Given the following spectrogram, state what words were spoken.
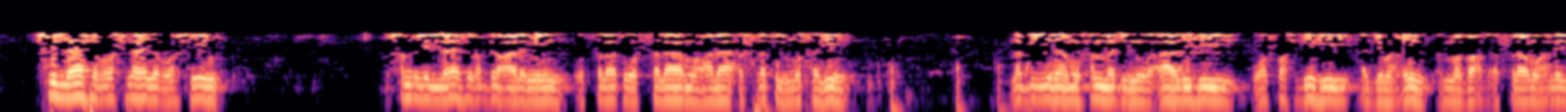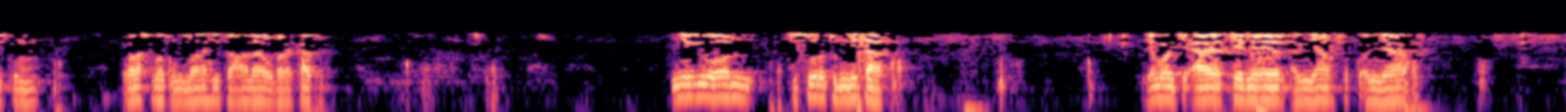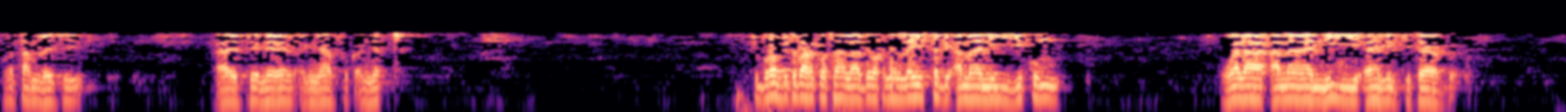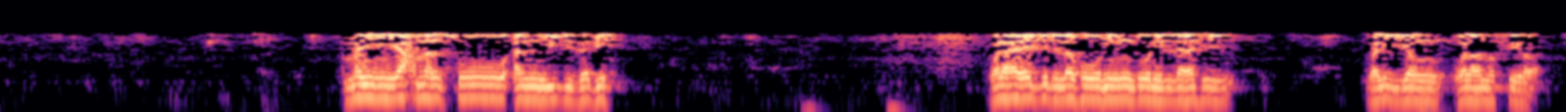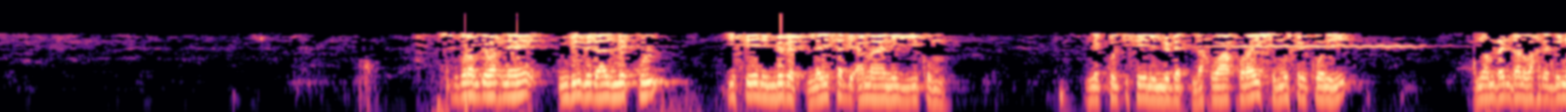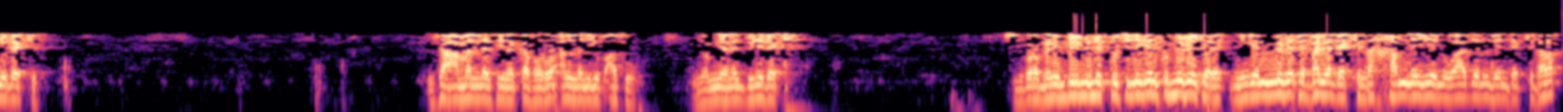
بسم الله الرحمن الرحيم الحمد لله رب العالمين والصلاة والسلام على أشرف المرسلين نبينا محمد وآله وصحبه أجمعين أما بعد السلام عليكم ورحمة الله تعالى وبركاته ñu ngi woon ci suuratu nisaa yemoon ci aaya téeméer ak ñaar fukk ak ñaar war tàmbalee ci aaya téeméer ak ñaar fukk ak ñett ci borom bi tabaraka wa taala di wax ne laysa bi amaaniyikum wala amaaniyi ahlil kitaab من يعمل سوءا يجز به ولا يجد له من دون الله وليا ولا نصيرا su borom di wax ne mbir mi daal nekkul ci seeni mbébét laysa bi amaaniyikum nekkul ci seeni mbébét ndax waa Quraysh musrikoon yi ñoom dañ doon wax ne duñu dekki zaama allazina kafaru an lan yubasu ñoom nee nañ duñu dekki suñu borom na ngeen mbir mi nekkul ci ni ngeen ko mébéte rek ni ngeen mébéte bañ a dekki ndax xam ne yéen waajalu leen dekki dara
